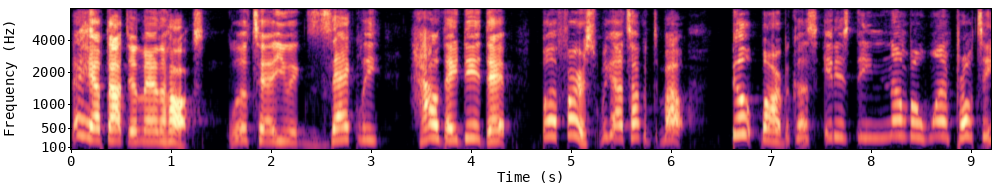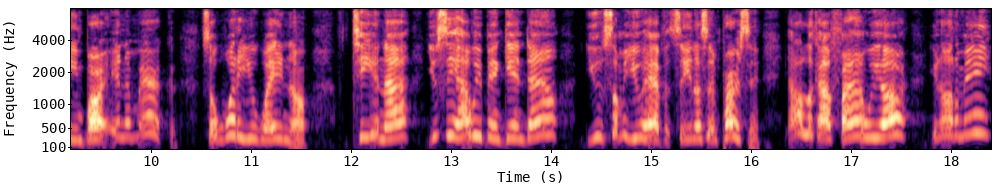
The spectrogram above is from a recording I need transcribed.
they helped out the Atlanta Hawks. We'll tell you exactly how they did that. But first, we got to talk about Built Bar because it is the number one protein bar in America. So what are you waiting on? T and I, you see how we've been getting down? You some of you haven't seen us in person. Y'all look how fine we are. You know what I mean?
